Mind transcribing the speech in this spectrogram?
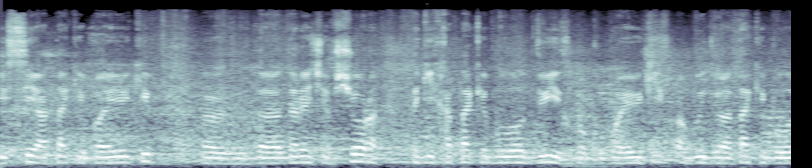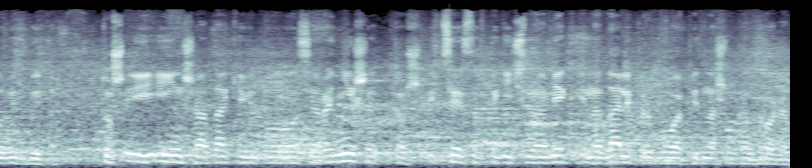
І всі атаки бойовиків, е, до, до речі, вчора таких атаки було дві з боку бойовиків, обидві атаки було відбито. Тож і інші атаки відбувалися раніше, тож і цей стратегічний об'єкт і надалі перебуває під нашим контролем.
